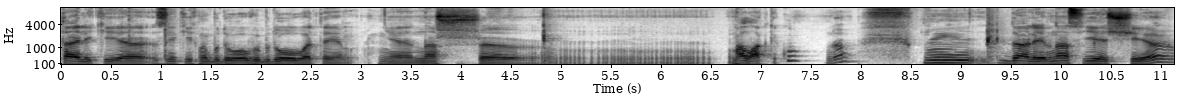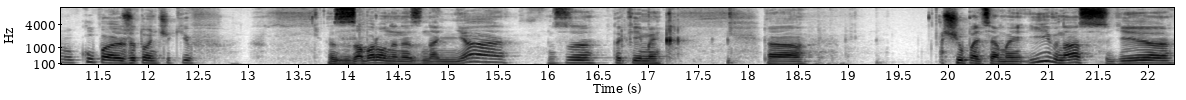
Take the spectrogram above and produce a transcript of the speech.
тайліки, е, з яких ми будемо вибудовувати е, наш е, галактику. Да? Далі в нас є ще купа жетончиків. Заборонене знання з такими е, щупальцями. І в нас є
